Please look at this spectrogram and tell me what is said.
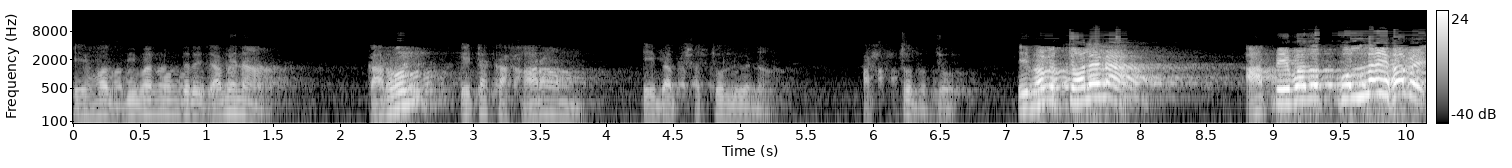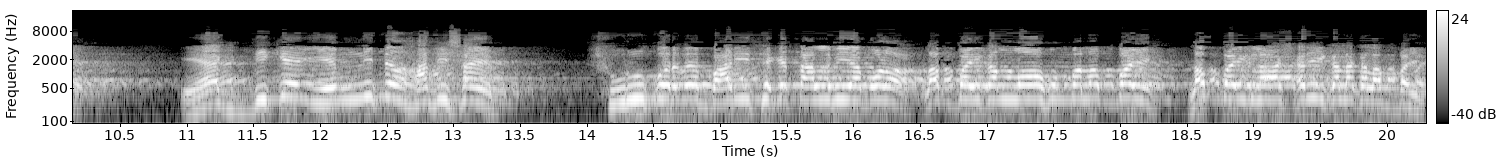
এই হজ বিমানবন্দরে যাবে না। কারণ এ টাকা হারাম এই ব্যবসা চলবে না। আশ্চর্য। এভাবে চলে না। আপনি এবাদত করলেই হবে। একদিকে এমনিতে হাজি সাহেব শুরু করবে বাড়ি থেকে তালবিয়া পড়া। লাভবাইক আল্লাহুম্মা লাভবাইক লাভবাইক লা শারীকা লাকা লাভবাইক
